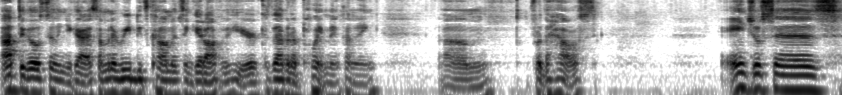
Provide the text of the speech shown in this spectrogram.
I have to go soon, you guys. I'm gonna read these comments and get off of here because I have an appointment coming um, for the house. Angel says,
